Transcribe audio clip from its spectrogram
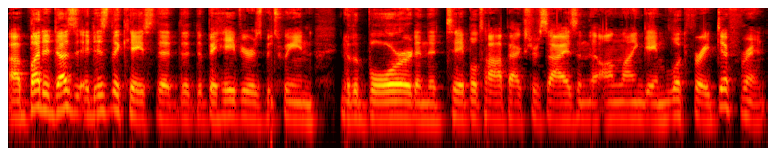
Uh, but it does it is the case that the, the behaviors between you know the board and the tabletop exercise and the online game look very different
